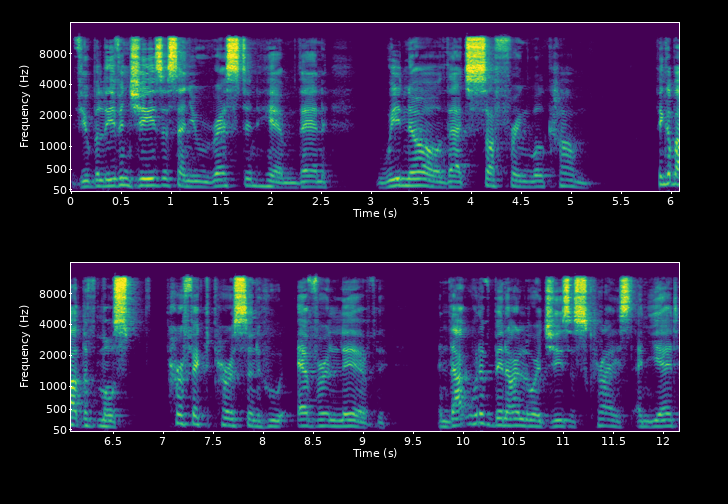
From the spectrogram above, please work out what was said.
If you believe in Jesus and you rest in him, then we know that suffering will come. Think about the most perfect person who ever lived, and that would have been our Lord Jesus Christ. And yet,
